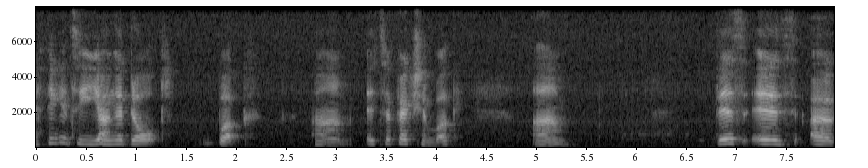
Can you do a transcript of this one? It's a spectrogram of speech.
I think it's a young adult book. Um, it's a fiction book. Um, this is a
